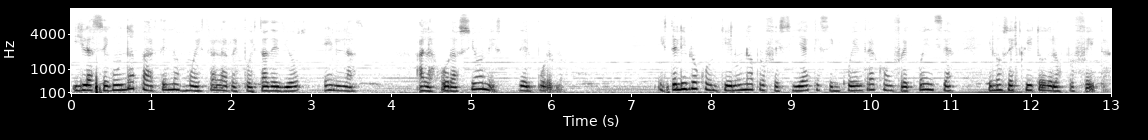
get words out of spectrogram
Y la segunda parte nos muestra la respuesta de Dios en a las oraciones del pueblo. Este libro contiene una profecía que se encuentra con frecuencia en los escritos de los profetas,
